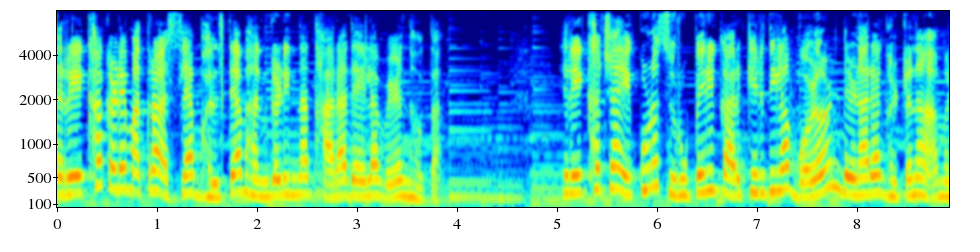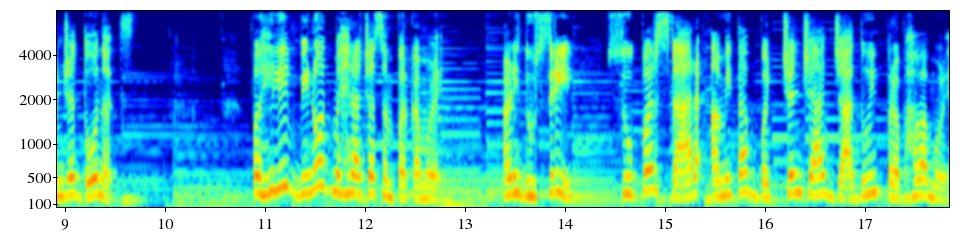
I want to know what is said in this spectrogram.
रेखाकडे मात्र असल्या भलत्या भानगडींना थारा द्यायला वेळ नव्हता. रेखाच्या एकूणच रुपेरी कारकिर्दीला वळण देणाऱ्या घटना म्हणजे दोनच. पहिली विनोद मेहराच्या संपर्कामुळे आणि दुसरी सुपरस्टार अमिताभ बच्चनच्या जादुई प्रभावामुळे.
